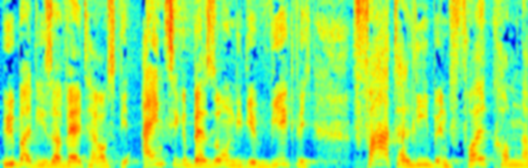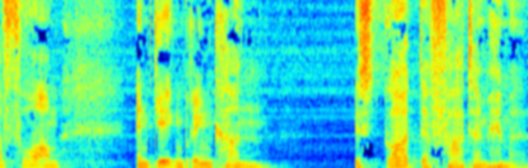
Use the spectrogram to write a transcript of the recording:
über dieser Welt heraus, die einzige Person, die dir wirklich Vaterliebe in vollkommener Form entgegenbringen kann, ist Gott, der Vater im Himmel.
